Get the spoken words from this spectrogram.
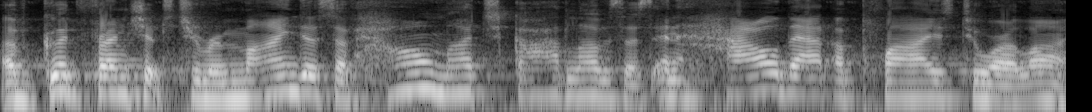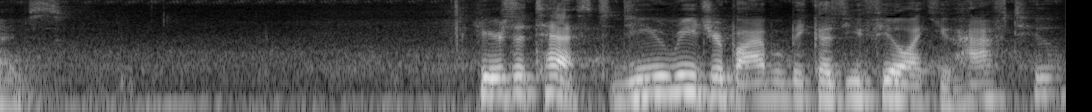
of good friendships to remind us of how much God loves us and how that applies to our lives. Here's a test Do you read your Bible because you feel like you have to,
